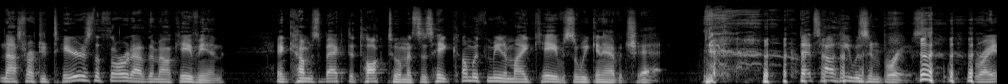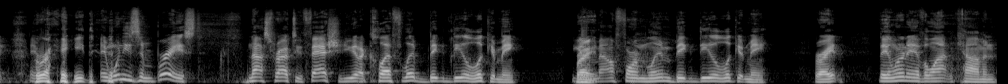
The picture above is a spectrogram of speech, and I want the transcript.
Nosferatu tears the throat out of the Malkavian, and comes back to talk to him and says, "Hey, come with me to my cave so we can have a chat." That's how he was embraced, right? And, Right. and when he's embraced, Nosferatu fashion, you got a cleft lip, big deal, look at me. You got a malformed limb, big deal, look at me. Right? They learn they have a lot in common,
